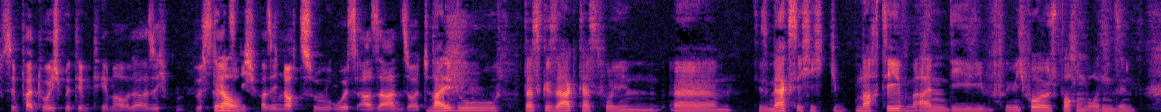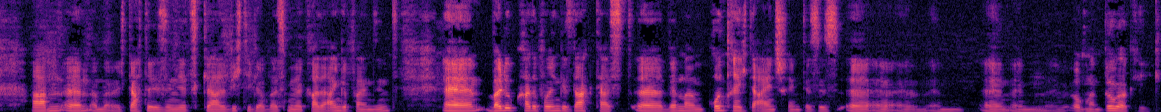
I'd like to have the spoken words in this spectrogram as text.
sind wir durch mit dem Thema, oder? Also ich wüsste Genau. jetzt nicht, was ich noch zu USA sagen sollte. Weil du das gesagt hast vorhin, ähm, du merkst, ich, ich mache Themen an, die, die für mich vorher besprochen worden sind. Haben, ähm, ich dachte, die sind jetzt gerade wichtiger, weil es mir gerade eingefallen sind. Ähm, weil du gerade vorhin gesagt hast, äh, wenn man Grundrechte einschränkt, das ist äh, äh, ähm, ähm, ähm, irgendwann Bürgerkrieg.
